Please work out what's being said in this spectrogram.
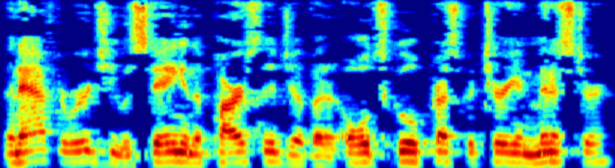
Then afterwards, he was staying in the parsonage of an old school Presbyterian minister.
